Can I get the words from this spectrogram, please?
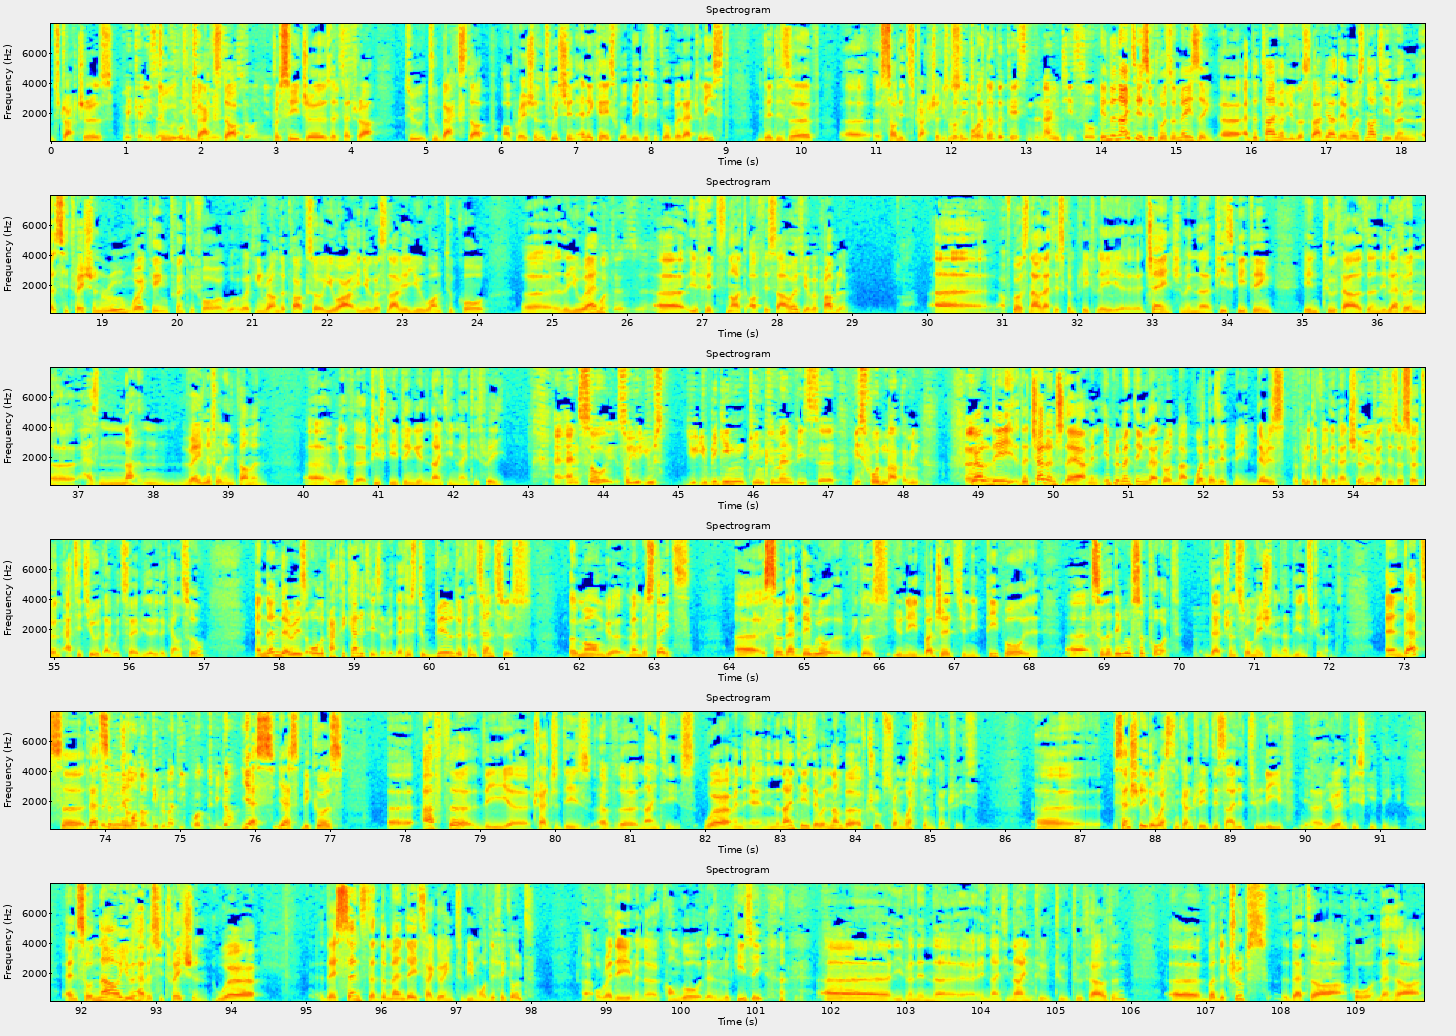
structures Mechanisms, to, to backstop so on, yes. procedures, Yes. etc., to, to backstop operations, which in any case will be difficult, but at least they deserve uh, a solid structure because to it support was them. not the case in the 90s. So In the 90s, it was amazing. Uh, at the time of Yugoslavia, there was not even a situation room working 24, working round the clock. So you are in Yugoslavia, you want to call uh, the UN. quarters. Uh, Uh, if it's not office hours, you have a problem. Uh, of course, now that is completely uh, changed. I mean, uh, peacekeeping in 2011 uh, has nothing, very little in common with uh, peacekeeping in 1993. And so, so you, you, you, you begin to implement this, uh, this roadmap. I mean, uh, well, the, the challenge there, I mean, implementing that roadmap, what does it mean? There is a political dimension, Yes. that is a certain attitude, I would say, vis-à-vis the Council. And then there is all the practicalities of it, that is to build a consensus among uh, member states uh, so that they will, because you need budgets, you need people, uh, so that they will support that transformation of the instrument. And that's, uh, that's a huge amount of diplomatic work to be done. Yes, yes, because uh, after the uh, tragedies of the 90s, where, I mean, and in the 90s there were a number of troops from Western countries. Uh, essentially, the Western countries decided to leave uh, UN peacekeeping. And so now you have a situation where they sense that the mandates are going to be more difficult. Uh, already, I mean, uh, Congo doesn't look easy, uh, even in, uh, in 99 to, to 2000. Uh, but the troops that are, that are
